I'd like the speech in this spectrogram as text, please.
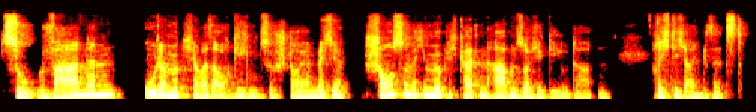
zu warnen oder möglicherweise auch gegenzusteuern? Welche Chancen, welche Möglichkeiten haben solche Geodaten richtig eingesetzt?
